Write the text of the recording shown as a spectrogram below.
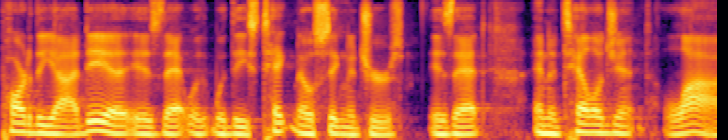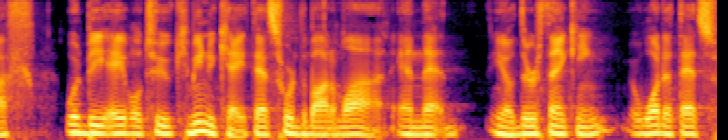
part of the idea is that with, with these techno signatures is that an intelligent life would be able to communicate. That's sort of the bottom line, and that you know they're thinking, what if that's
